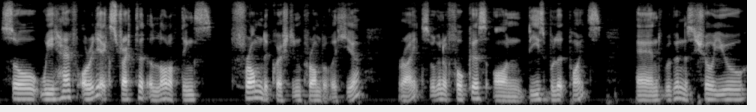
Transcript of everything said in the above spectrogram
so we have already extracted a lot of things from the question prompt over here, right? So we're going to focus on these bullet points and we're going to show you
